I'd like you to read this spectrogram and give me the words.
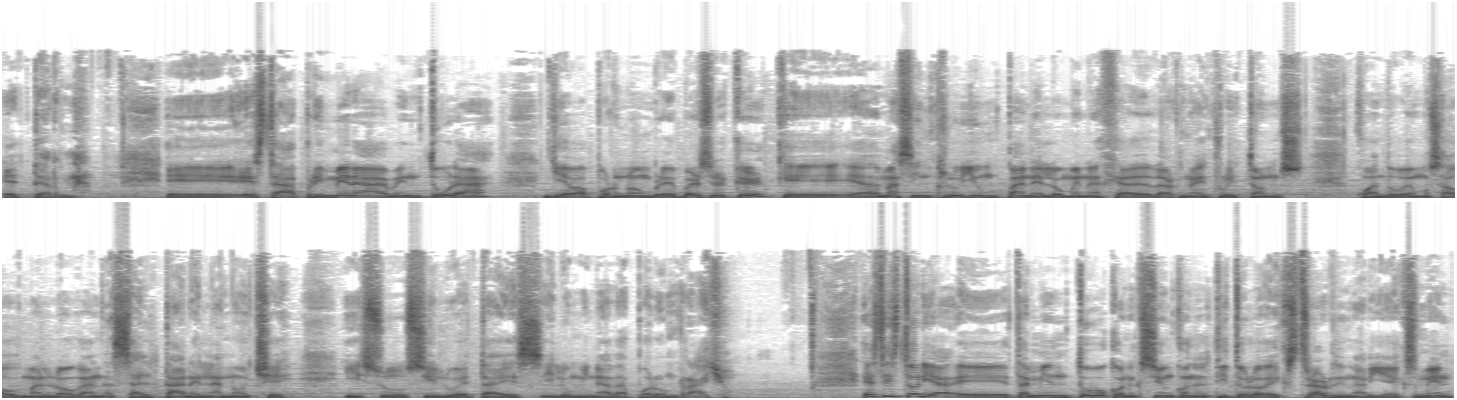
eterna. Eh, esta primera aventura lleva por nombre Berserker, que además incluye un panel homenaje a The Dark Knight Returns, cuando vemos a Old Man Logan saltar en la noche y su silueta es iluminada por un rayo. Esta historia eh, también tuvo conexión con el título Extraordinary X-Men,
